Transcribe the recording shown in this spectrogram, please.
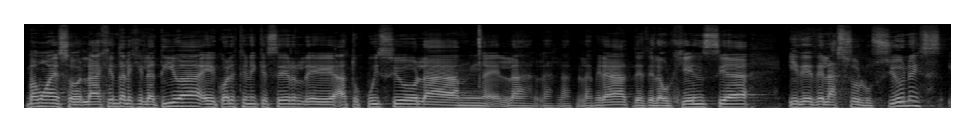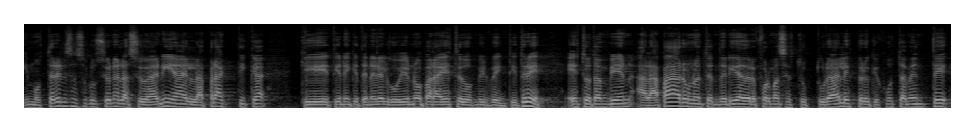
Vamos a eso, la agenda legislativa, eh, ¿cuáles tienen que ser eh, a tu juicio mm, las miradas desde la urgencia? Y desde las soluciones y mostrar esas soluciones a la ciudadanía en la práctica que tiene que tener el gobierno para este 2023. Esto también a la par uno entendería de reformas estructurales, pero que justamente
